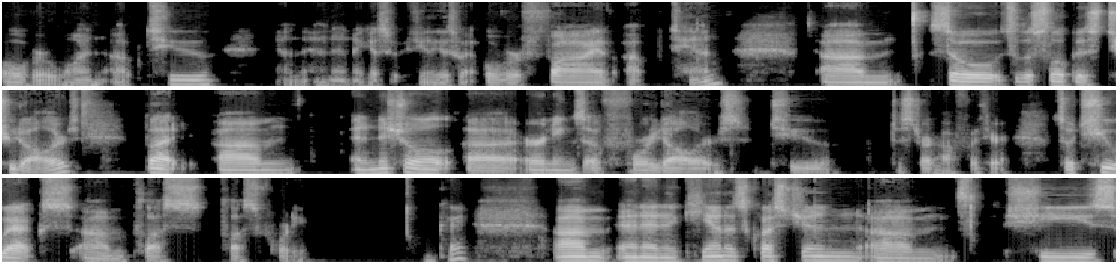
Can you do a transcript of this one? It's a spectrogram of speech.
over 1 up 2, and, and then I guess if you think this went over 5 up 10. Um, so, so the slope is $2, but um, an initial uh, earnings of $40 to, to start off with here. So 2x um, plus, plus 40. Okay. Um, and then in Kiana's question, um, she's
